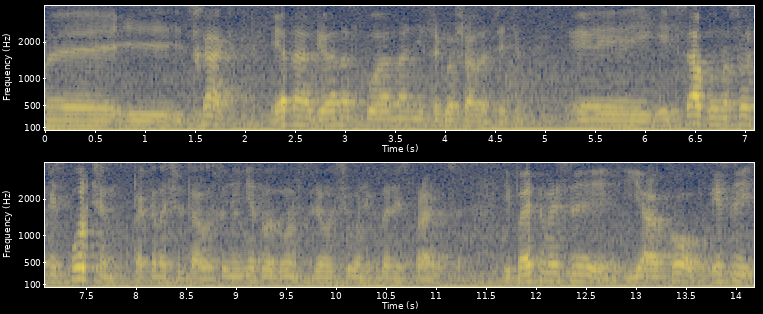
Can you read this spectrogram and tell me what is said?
э, и Ицхак. И она, она, она не соглашалась с этим. Э, Исав был настолько испорчен, так она считала, что у него нет возможности сделать чего, никуда не исправиться. И поэтому, если Яков, если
